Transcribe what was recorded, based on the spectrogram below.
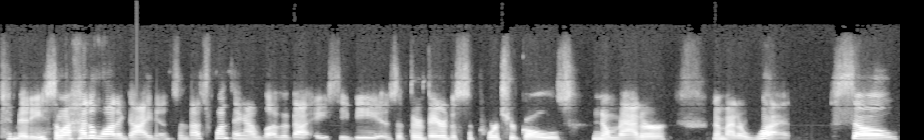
committee. So I had a lot of guidance, and that's one thing I love about ACB is that they're there to support your goals no matter no matter what. So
